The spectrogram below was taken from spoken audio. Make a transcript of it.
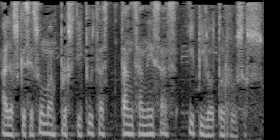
a los que se suman prostitutas tanzanesas y pilotos rusos.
